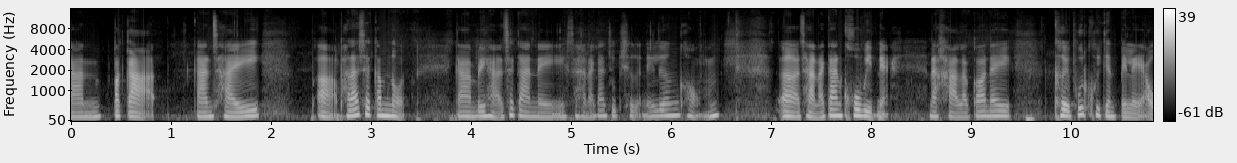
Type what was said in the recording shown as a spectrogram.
การประกาศการใช้อ่าพระราชกำหนด การบริหารราชการในสถานการณ์ฉุกเฉินในเรื่องของอสถานการณ์โควิดเนี่ยนะคะแล้วก็ได้เคยพูดคุยกันไปแล้ว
